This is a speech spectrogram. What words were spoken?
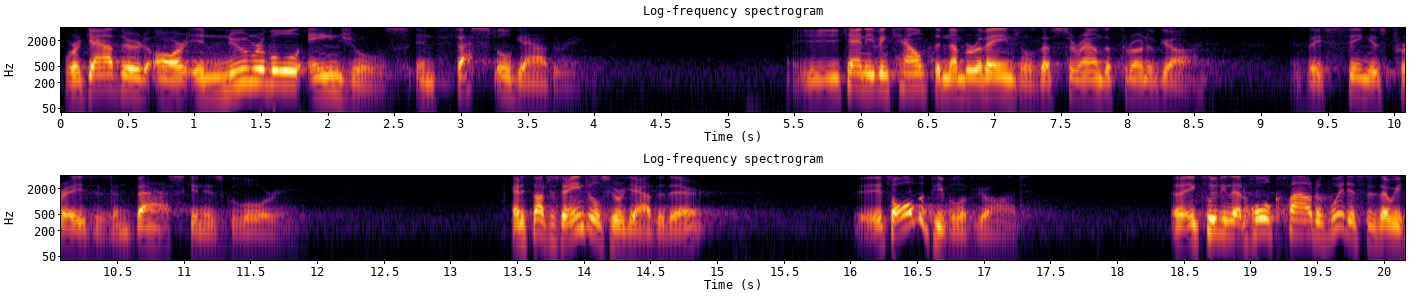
where gathered are innumerable angels in festal gathering. You can't even count the number of angels that surround the throne of God as they sing his praises and bask in his glory. And it's not just angels who are gathered there, it's all the people of God, uh, including that whole cloud of witnesses that we,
